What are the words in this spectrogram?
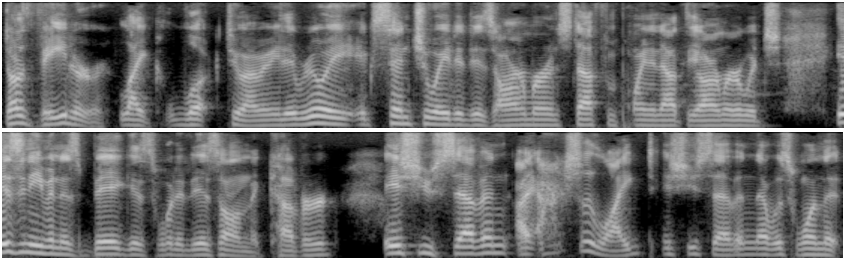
Darth Vader like look to him. I mean, they really accentuated his armor and stuff and pointed out the armor, which isn't even as big as what it is on the cover. Issue seven, I actually liked issue seven. That was one that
